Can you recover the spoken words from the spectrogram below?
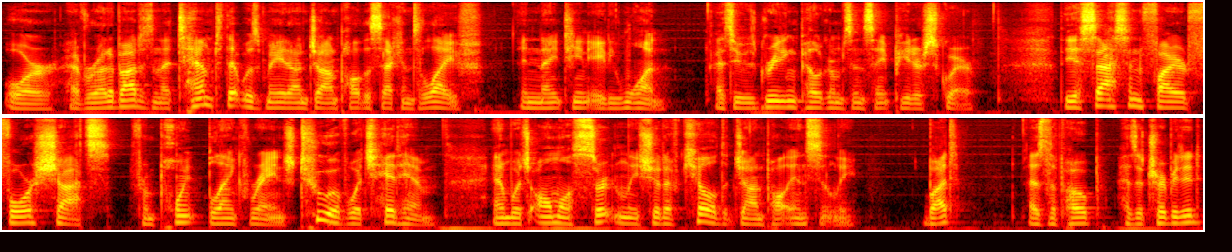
or have read about, is an attempt that was made on John Paul II's life in 1981 as he was greeting pilgrims in St. Peter's Square. The assassin fired four shots from point blank range, two of which hit him, and which almost certainly should have killed John Paul instantly. But, as the Pope has attributed,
